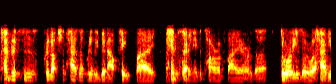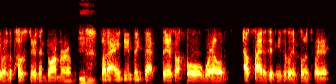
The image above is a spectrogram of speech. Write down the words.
Hendrix's production hasn't really been outpaced by him setting a guitar on fire or the stories or what have you, or the posters in dorm rooms. Mm-hmm. But I do think that there's a whole world outside of his musical influence where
